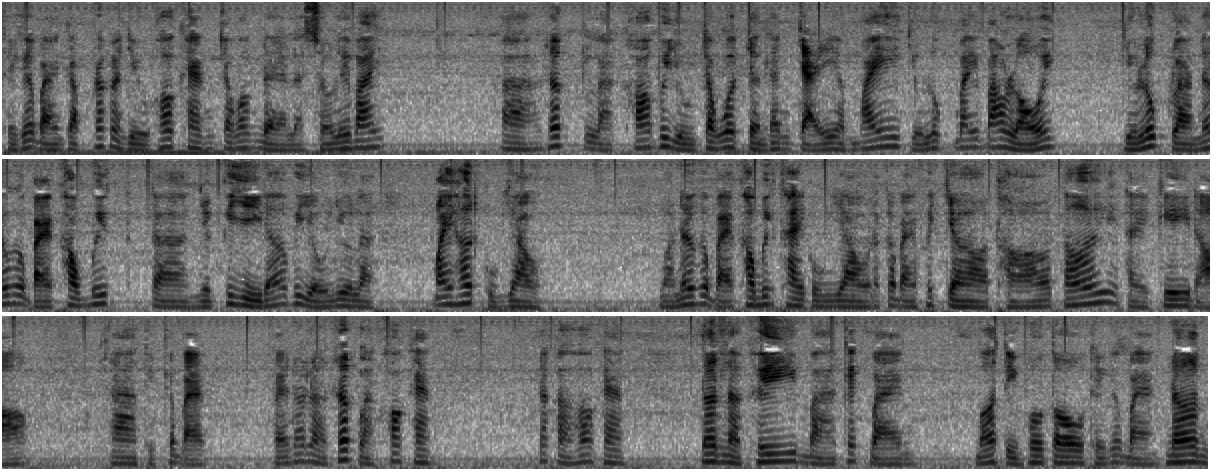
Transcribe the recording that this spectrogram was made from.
thì các bạn gặp rất là nhiều khó khăn trong vấn đề là xử lý máy. À, rất là khó. Ví dụ trong quá trình đang chạy máy nhiều lúc máy báo lỗi nhiều lúc là nếu các bạn không biết à, những cái gì đó ví dụ như là máy hết cuộn dầu. Và nếu các bạn không biết thay cuộn dầu là các bạn phải chờ thợ tới này kia nọ. À, thì các bạn phải nói là rất là khó khăn rất là khó khăn. Nên là khi mà các bạn mở tiệm photo thì các bạn nên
